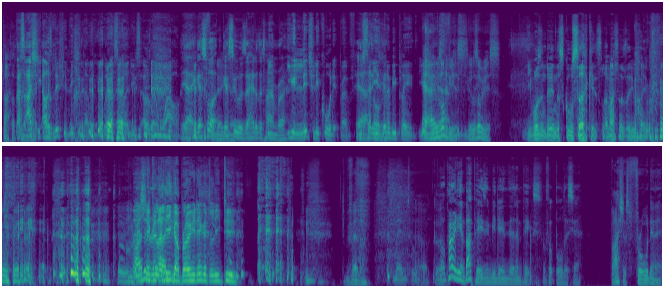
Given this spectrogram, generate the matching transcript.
That's, That's right. actually. I was literally thinking that when, when I saw that news. I was like, wow. Yeah, and guess If you what? know, you guess know. who was ahead of the time, bro? You literally called it, bruv. You Yeah, I said he's told gonna be played. You Yeah, it was obvious. It was obvious. He wasn't doing the school circuits like Massa said he might. do. He I went didn't to La Liga, he- bro. He didn't go to League Two. to be fair, though. Mental. Oh, Well, apparently Mbappe is going to be doing the Olympics for football this year. But that's just fraud, innit?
